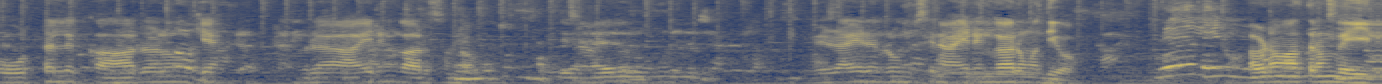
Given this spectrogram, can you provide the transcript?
ഹോട്ടലിൽ ഒക്കെ ഒരു ആയിരം കാർസ് ഉണ്ടാവും. ഏഴായിരം റൂംസിന് ആയിരം കാർ മതിയോ? അവിടെ മാത്രം വെയിൽ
